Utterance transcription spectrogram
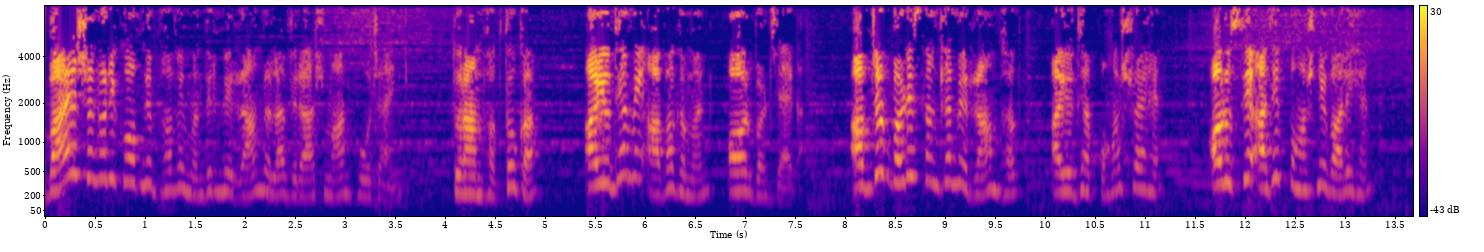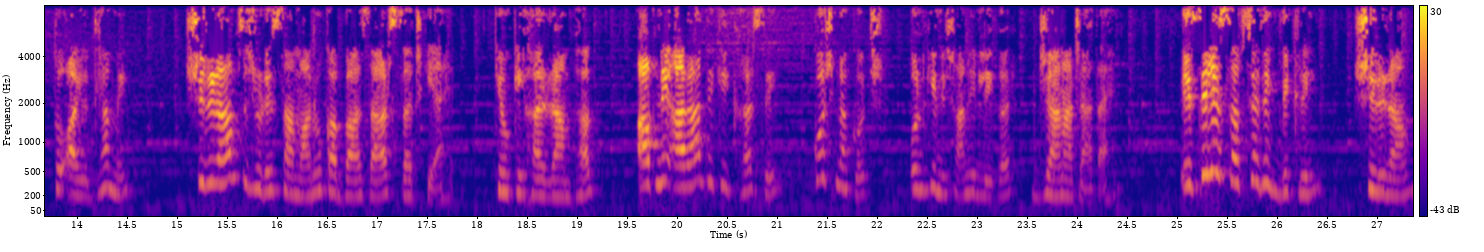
बाईस जनवरी को अपने भव्य मंदिर में रामलला विराजमान हो जाएँगे। तो राम भक्तों का अयोध्या में आवागमन और बढ़ जाएगा। अब जब बड़ी संख्या में राम भक्त अयोध्या पहुँच रहे हैं और उससे अधिक पहुँचने वाले हैं तो अयोध्या में श्री राम से जुड़े सामानों का बाज़ार सज गया है। क्योंकि हर राम भक्त अपने आराध्य के घर से कुछ न कुछ उनकी निशानी लेकर जाना चाहता है। इसीलिए सबसे अधिक बिक्री श्री राम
